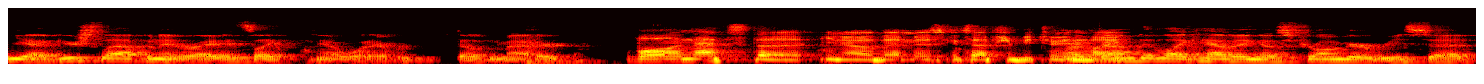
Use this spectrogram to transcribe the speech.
Yeah, if you're slapping it right, it's like, you know, whatever. Doesn't matter. well, and that's the you know that misconception I between like found that like having a stronger reset.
